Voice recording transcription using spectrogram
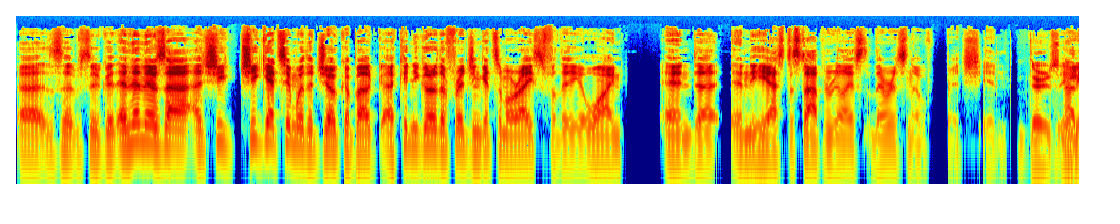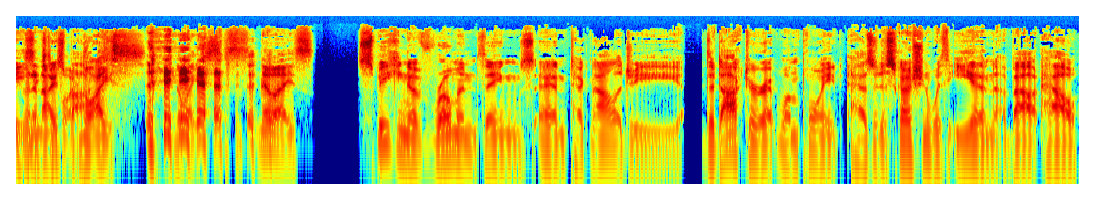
Uh, so, so good, and then there's uh, uh, she she gets him with a joke about uh, can you go to the fridge and get some more ice for the wine, and uh, and he has to stop and realize there is no fridge in There's not even an ice box. no ice. No ice. Yes, no ice. Speaking of Roman things and technology, the doctor at one point has a discussion with Ian about how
